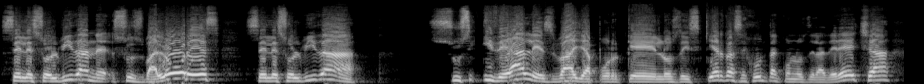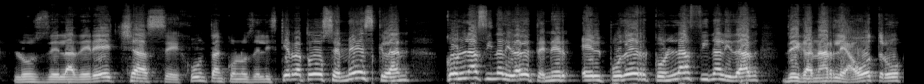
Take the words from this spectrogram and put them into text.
se les olvidan sus valores, se les olvida sus ideales, vaya, porque los de izquierda se juntan con los de la derecha, los de la derecha se juntan con los de la izquierda, todos se mezclan con la finalidad de tener el poder, con la finalidad de ganarle a otro,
